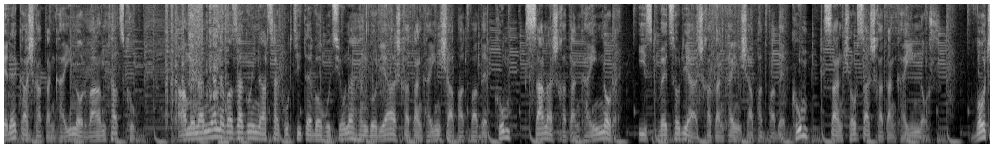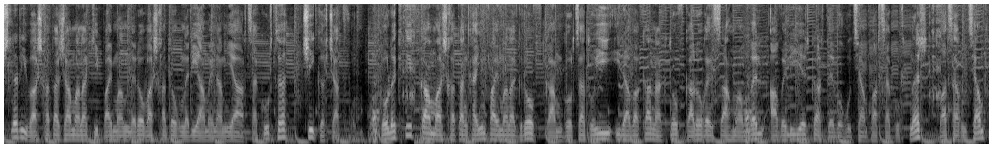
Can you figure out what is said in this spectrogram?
3 աշխատանքային օրվա ընթացքում։ Ամենամյա նվազագույն արձակուրդի տևողությունը հնգորյա աշխատանքային շաբաթվա դեպքում 20 աշխատանքային օր է, իսկ 6-օրյա աշխատանքային շաբաթվա դեպքում 24 աշխատանքային օր։ Ոչ լրիվ աշխատաժամանակի պայմաններով աշխատողների ամենամյա արձակուրդը չի կրճատվում։ Կոլեկտիվ կամ աշխատանքային պայմանագրով կամ գործատուի իրավական ակտով կարող են սահմանվել ավելի երկար տևողությամբ արձակուրդներ, բացառությամբ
